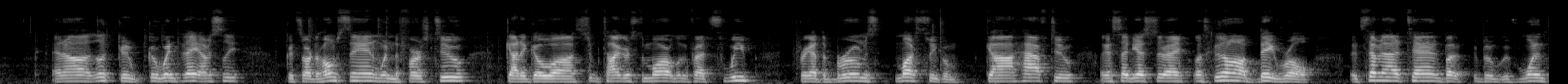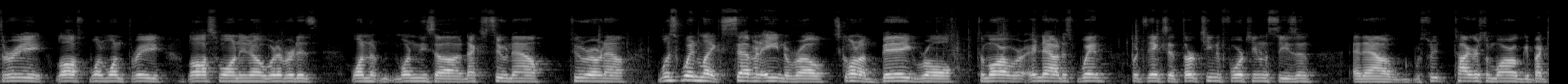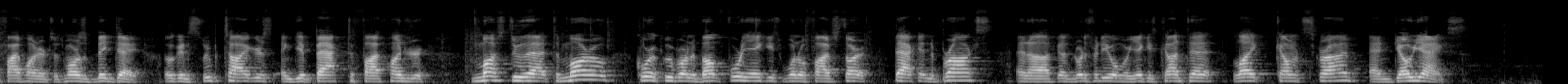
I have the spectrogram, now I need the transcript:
And uh, look, good, good win today, obviously. Good start to homestand, win the first two. Got to go uh, sweep Tigers tomorrow, looking for that sweep. Bring out the brooms, must sweep them. Gotta have to. Like I said yesterday, let's get on a big roll. It's 7 out of 10, but we've, been, we've won 3, lost 1, 1, 3, lost 1, you know, whatever it is. One, one of these uh, next two now, two in a row now. Let's win like 7, 8 in a row. Let's go on a big roll. Tomorrow, we're in now, this win puts the at 13 and 14 on the season. And now we sweep Tigers tomorrow, get back to 500. So tomorrow's a big day. Looking to sweep Tigers and get back to 500. Must do that tomorrow. Corey Kluber on the bump, 40 Yankees, 105 start, back in the Bronx. And uh, if you guys enjoyed this video or more Yankees content, like, comment, subscribe, and go Yanks!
